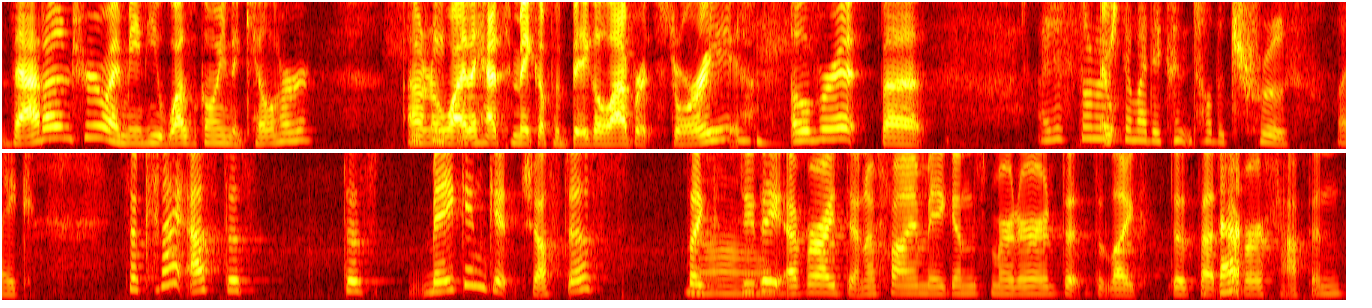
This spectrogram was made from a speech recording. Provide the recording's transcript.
that untrue. I mean, he was going to kill her. I don't know why they had to make up a big elaborate story over it, but I just don't understand why they couldn't tell the truth. Like, so can i ask does does megan get justice? Like do they ever identify megan's murder? D- d- like does that, That- ever happen?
